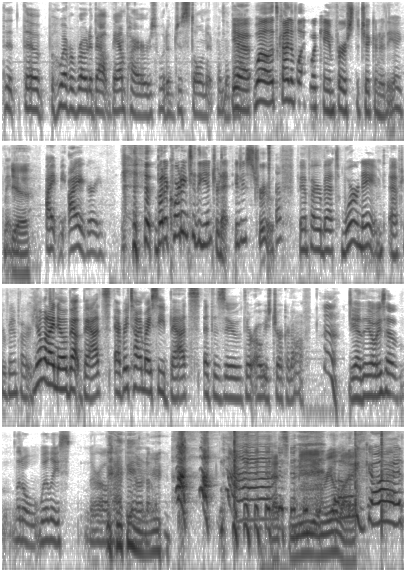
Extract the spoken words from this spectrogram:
That the whoever wrote about vampires would have just stolen it from the yeah. Well, it's kind of like what came first, the chicken or the egg, maybe. Yeah. I I agree. but according to the internet, it is true. Oh. Vampire bats were named after vampires. You know what I know about bats? Every time I see bats at the zoo, they're always jerking off. Yeah, they always have little willies. They're all happy. I don't know. That's me in real life. Oh my god!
